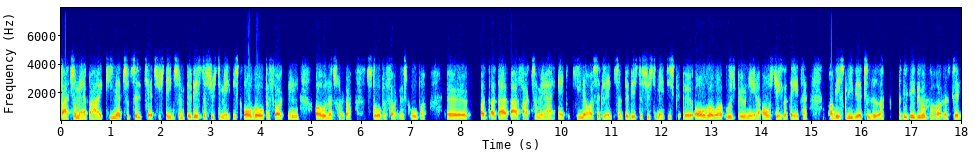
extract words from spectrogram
Faktum er bare, at Kina er et totalitært system, som bevidst og systematisk overvåger befolkningen og undertrykker store befolkningsgrupper. Øh, og, og der er bare faktum er, at Kina er også et land, som bevidst og systematisk øh, overvåger, udspionerer og stjæler data fra vestlige virksomheder. Og det er det, vi må forholde os til.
